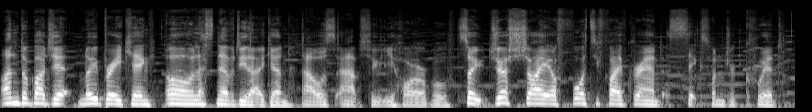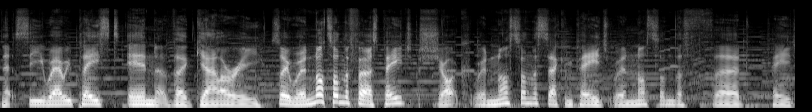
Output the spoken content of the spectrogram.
Under budget, no breaking. Oh, let's never do that again. That was absolutely horrible. So just shy of 45 grand, 600 quid. Let's see where we placed in the gallery. So we're not on the first page. Shock. We're not on the second page. We're not on the third page.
